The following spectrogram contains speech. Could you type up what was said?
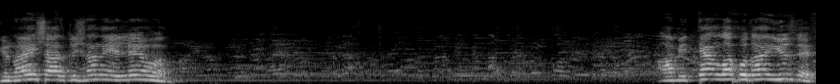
Günay şarkıcıdan 50 euro. Amit'ten Lako'dan 100 def.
